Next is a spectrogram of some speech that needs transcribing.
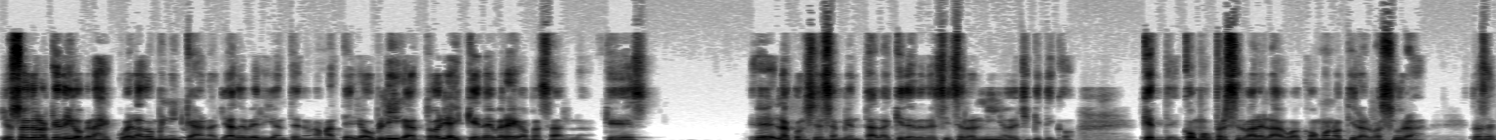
Yo soy de lo que digo que las escuelas dominicanas ya deberían tener una materia obligatoria y que de brega pasarla, que es la conciencia ambiental. Aquí debe decírselo al niño de chiquitico que, cómo preservar el agua, cómo no tirar basura. Entonces,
